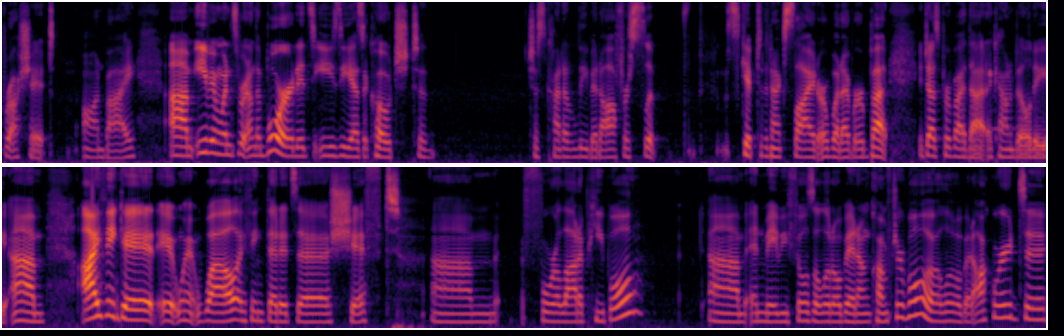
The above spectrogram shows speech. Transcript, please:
brush it on by. Um, even when it's written on the board, it's easy as a coach to just kind of leave it off or slip skip to the next slide or whatever but it does provide that accountability. Um, i think it it went well. I think that it's a shift um, for a lot of people um, and maybe feels a little bit uncomfortable or a little bit awkward to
